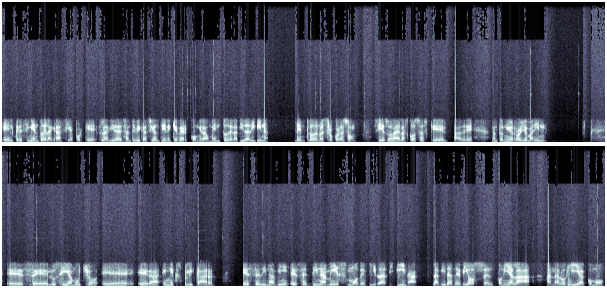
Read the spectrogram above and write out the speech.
el crecimiento de la gracia, porque la vida de santificación tiene que ver con el aumento de la vida divina dentro de nuestro corazón. Si es una de las cosas que el padre Antonio Rollo Marín eh, se lucía mucho eh, era en explicar ese, ese dinamismo de vida divina, la vida de Dios. Él ponía la analogía como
